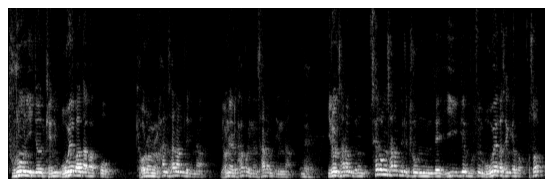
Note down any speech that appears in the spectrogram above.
들어온 인연 괜히 오해받아갖고 결혼을 한 사람들이나 연애를 하고 있는 사람들이나 네. 이런 사람들은 새로운 사람들이 들어오는데 이게 무슨 오해가 생겨갖고서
